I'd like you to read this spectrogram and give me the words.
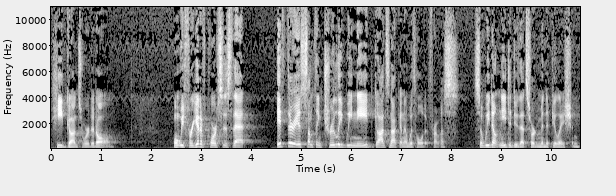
heed God's word at all. What we forget, of course, is that if there is something truly we need, God's not going to withhold it from us. So we don't need to do that sort of manipulation.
